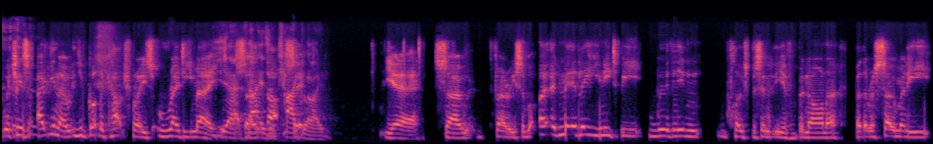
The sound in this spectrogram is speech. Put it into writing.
which is, uh, you know, you've got the catchphrase ready-made. Yeah, So that is a that's it. tagline. Yeah, so very simple. Uh, Admittedly, you need to be within close vicinity of a banana, but there are so many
